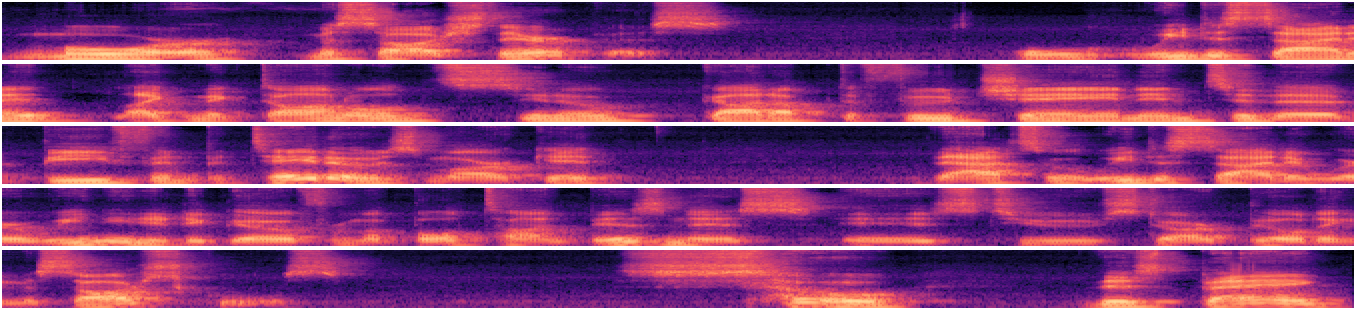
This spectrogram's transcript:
more massage therapists. We decided, like McDonald's, you know, got up the food chain into the beef and potatoes market that's what we decided where we needed to go from a bolt-on business is to start building massage schools. So this bank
